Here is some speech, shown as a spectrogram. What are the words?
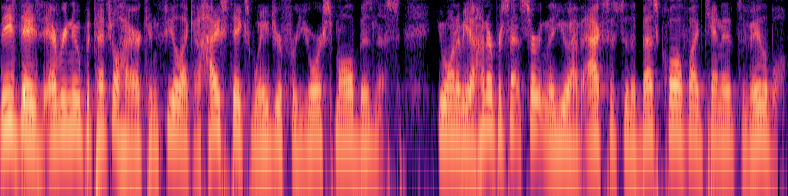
These days, every new potential hire can feel like a high stakes wager for your small business. You want to be 100% certain that you have access to the best qualified candidates available.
